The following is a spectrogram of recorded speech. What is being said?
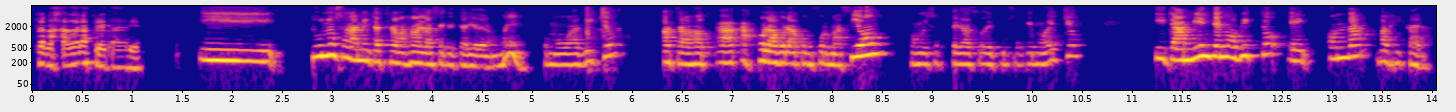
trabajadoras precarias. Y tú no solamente has trabajado en la Secretaría de la Mujer, como has dicho, has, trabajado, has colaborado con formación, con esos pedazos de curso que hemos hecho, y también te hemos visto en Onda Barricada.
